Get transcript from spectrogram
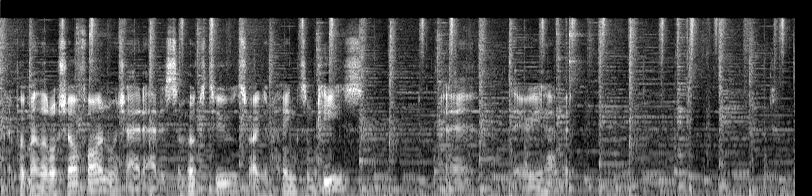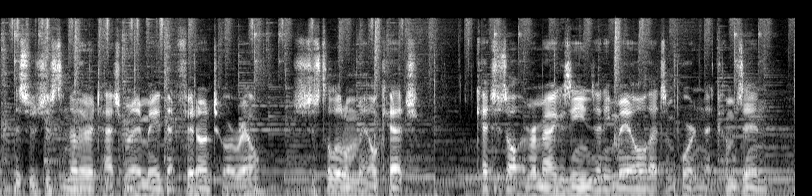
I put my little shelf on, which I had added some hooks to so I could hang some keys. And there you have it. This was just another attachment I made that fit onto a rail. It's just a little mail catch. Catches all of our magazines, any mail that's important that comes in,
